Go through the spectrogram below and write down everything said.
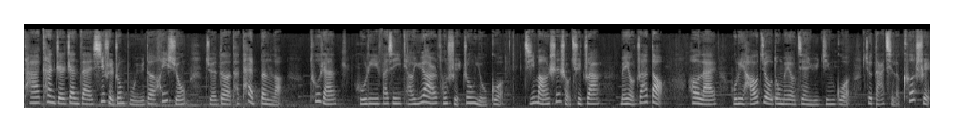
他看着站在溪水中捕鱼的黑熊，觉得它太笨了。突然，狐狸发现一条鱼儿从水中游过，急忙伸手去抓。没有抓到，后来狐狸好久都没有见鱼经过，就打起了瞌睡，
